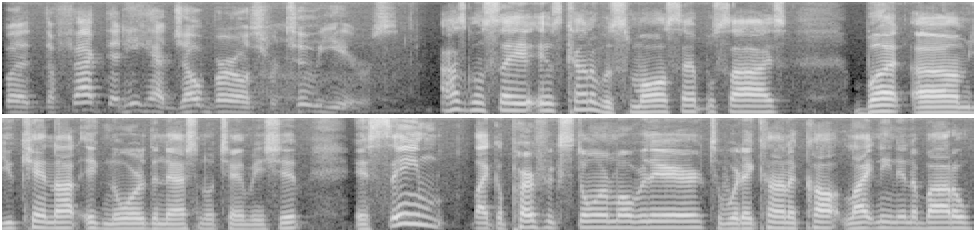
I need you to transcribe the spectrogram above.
But the fact that he had Joe Burrows for two years, I was gonna say it was kind of a small sample size, but um, you cannot ignore the national championship. It seemed like a perfect storm over there to where they kind of caught lightning in a bottle.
